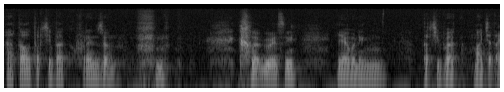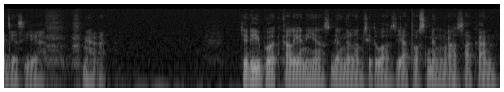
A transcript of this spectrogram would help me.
atau terjebak friendzone kalau gue sih ya mending terjebak macet aja sih ya. Jadi buat kalian yang sedang dalam situasi atau sedang merasakan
